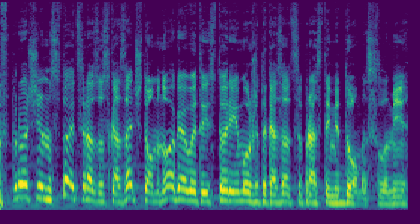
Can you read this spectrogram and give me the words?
Впрочем, стоит сразу сказать, что многое в этой истории может оказаться простыми домыслами.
